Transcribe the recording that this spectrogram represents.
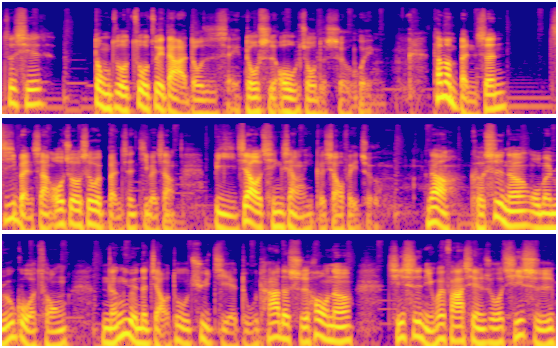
这些动作做最大的都是谁？都是欧洲的社会。他们本身基本上，欧洲社会本身基本上比较倾向一个消费者。那可是呢，我们如果从能源的角度去解读它的时候呢，其实你会发现说，其实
